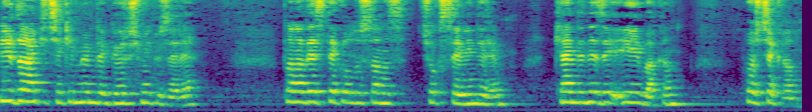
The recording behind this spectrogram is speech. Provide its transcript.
Bir dahaki çekimimde görüşmek üzere. Bana destek olursanız çok sevinirim. Kendinize iyi bakın. Hoşçakalın.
